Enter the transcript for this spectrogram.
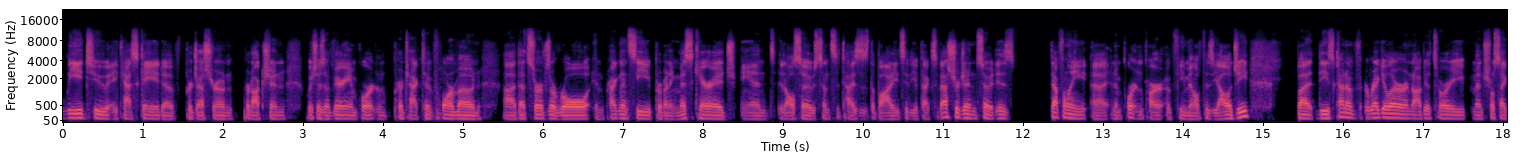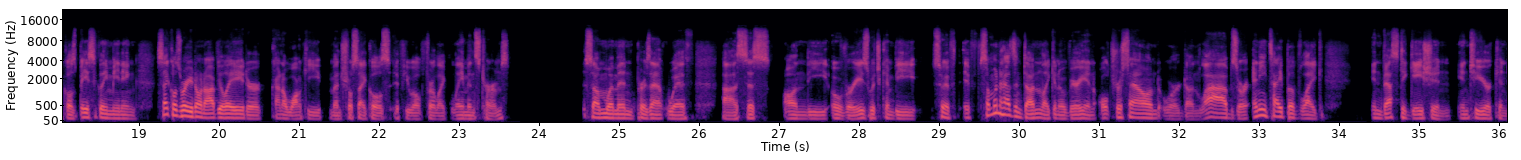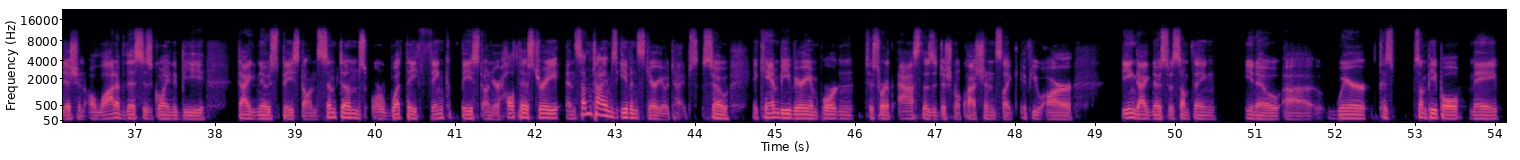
lead to a cascade of progesterone production, which is a very important protective hormone uh, that serves a role in pregnancy, preventing miscarriage, and it also sensitizes the body to the effects of estrogen. So it is definitely uh, an important part of female physiology. But these kind of irregular anovulatory menstrual cycles, basically meaning cycles where you don't ovulate or kind of wonky menstrual cycles, if you will, for like layman's terms some women present with uh, cysts on the ovaries, which can be so if if someone hasn't done like an ovarian ultrasound or done labs or any type of like investigation into your condition, a lot of this is going to be diagnosed based on symptoms or what they think based on your health history and sometimes even stereotypes. So it can be very important to sort of ask those additional questions like if you are being diagnosed with something, you know, uh, where because some people may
